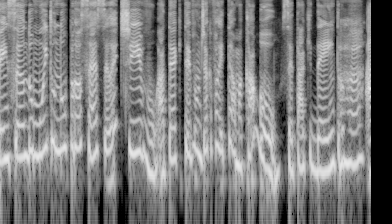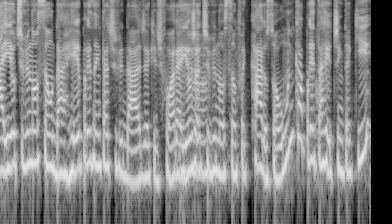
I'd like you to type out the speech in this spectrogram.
Pensando muito no processo seletivo. Até que teve um dia que eu falei, Thelma, acabou. Você tá aqui dentro. Aham. Aí eu tive noção da representatividade aqui de fora. Aí eu já tive noção foi, cara, eu sou a única preta retinta aqui,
